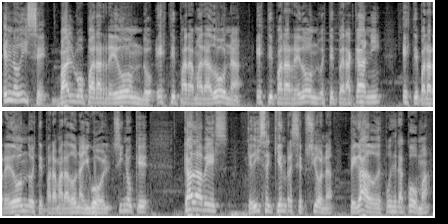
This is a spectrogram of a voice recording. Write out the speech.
él no dice Balbo para Redondo, este para Maradona, este para Redondo, este para Cani, este para Redondo, este para Maradona y gol, sino que cada vez que dice quién recepciona, pegado después de la coma,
